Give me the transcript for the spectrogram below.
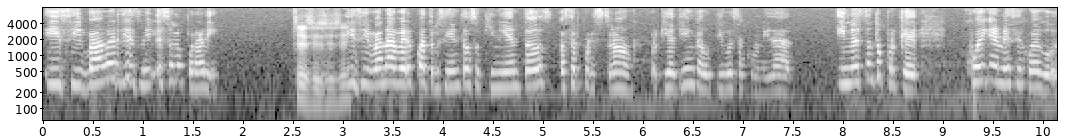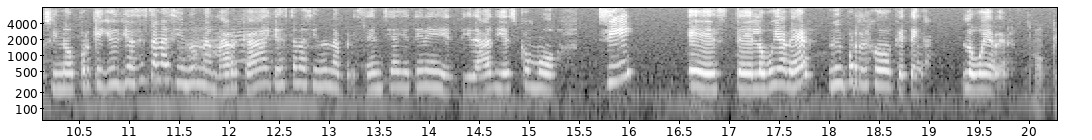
Y si va a haber 10.000, es solo por Ari. Sí, sí, sí, sí. Y si van a haber 400 o 500, va a ser por Strong, porque ya tienen cautivo esa comunidad. Y no es tanto porque jueguen ese juego, sino porque ellos ya se están haciendo una marca, ya están haciendo una presencia, ya tienen identidad y es como, sí, este, lo voy a ver, no importa el juego que tenga, lo voy a ver. Ok.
